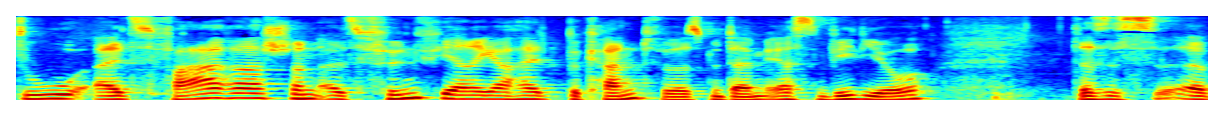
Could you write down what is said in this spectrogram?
du als Fahrer schon als Fünfjähriger halt bekannt wirst mit deinem ersten Video, das ist äh,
